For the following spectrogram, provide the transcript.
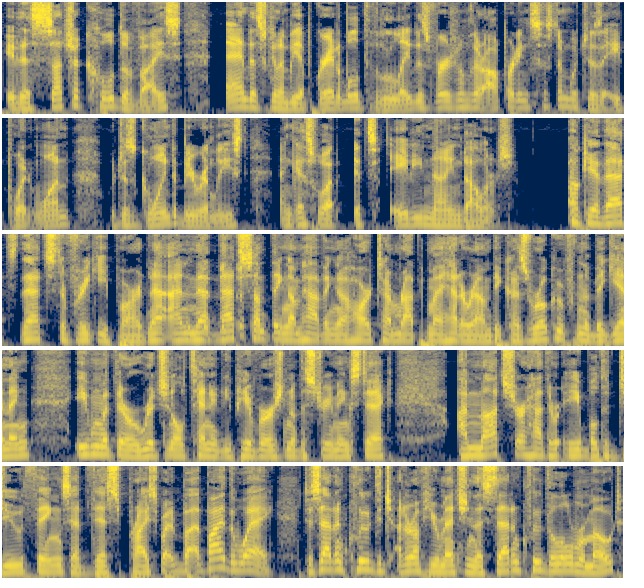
It is such a cool device, and it's going to be upgradable to the latest version of their operating system, which is 8.1, which is going to be released. And guess what? It's eighty nine dollars. Okay, that's that's the freaky part, Now- and that, that's something I'm having a hard time wrapping my head around because Roku, from the beginning, even with their original 1080p version of the streaming stick, I'm not sure how they're able to do things at this price. But, but by the way, does that include? The, I don't know if you mentioned this. Does that include the little remote?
